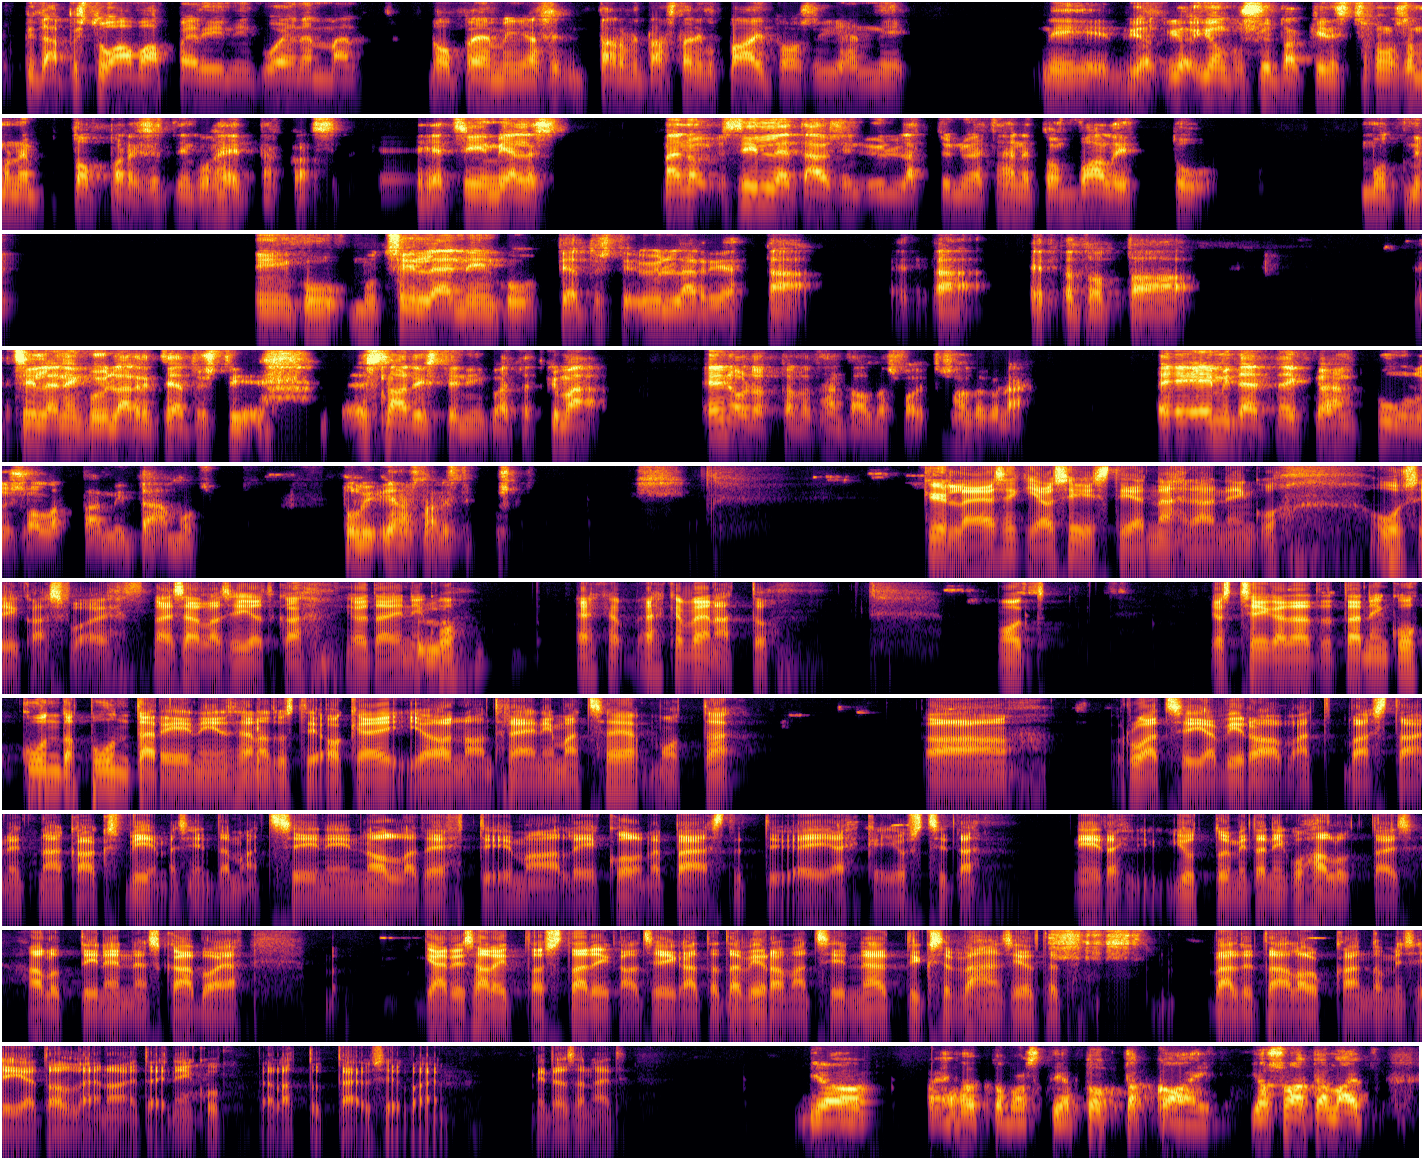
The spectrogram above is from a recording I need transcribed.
pitää pystyä avaamaan peliä niin kuin enemmän, nopeammin ja tarvitaan sitä niin kuin taitoa siihen, niin niin jo, jo, jonkun syyn takia niin se on semmoinen toppari sitten niin heittää kanssa. Et siinä mielessä mä en ole silleen täysin yllättynyt, että hänet on valittu, mutta niin, niin kuin, mut silleen niin kuin tietysti ylläri, että, että, että, tota, että silleen niin kuin ylläri tietysti snadisti, niin kuin, että, että kyllä mä en odottanut, että häntä oltaisiin valittu, sanotaanko näin. Ei, ei mitään, että eikö hän kuuluisi olla tai mitään, mutta tuli ihan snadisti puskesta. Kyllä, ja sekin on siistiä, että nähdään niinku uusia kasvoja, tai sellaisia, jotka, joita ei niinku ehkä, ehkä venattu. Mutta jos tsiikataan tätä niinku kuntopuntaria niin sanotusti, okei, okay, joo, ne on treenimatseja, mutta uh, Ruotsi ja Viro vastaan nyt nämä kaksi viimeisintä matsia, niin nolla tehtyä maalia, kolme päästettyä, ei ehkä just sitä niitä juttuja, mitä niinku haluttiin ennen Skaboja. Gary, sä olit tuossa stadikalta tsiikaa tätä Viromatsia, näyttikö se vähän siltä, että vältytään loukkaantumisia ja tolleen noin, ei niin kuin pelattu täysin vai mitä sä näet? Joo, ehdottomasti ja totta kai. Jos ajatellaan, että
